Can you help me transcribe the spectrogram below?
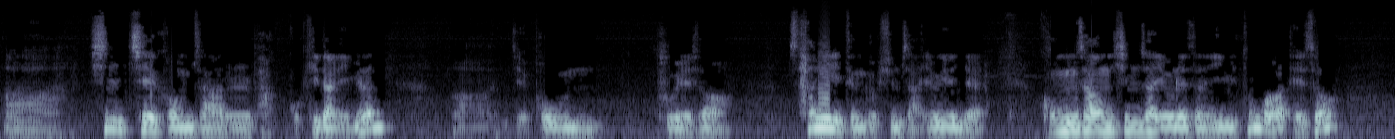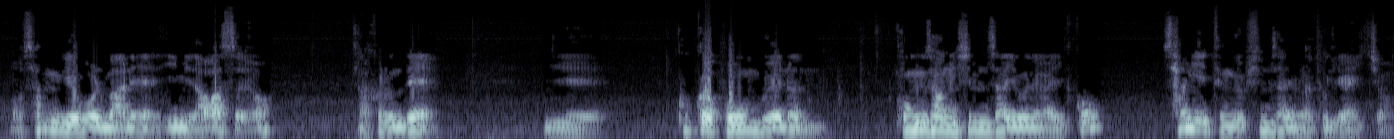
아, 신체 검사를 받고 기다리면 어, 이제 보훈부에서 상위 등급 심사 여기는 이제 공상 심사위원회에서는 이미 통과가 돼서 어, 3개월 만에 이미 나왔어요. 자 그런데 이제 국가보훈부에는 공상 심사위원회가 있고 상위 등급 심사위원회가 두 개가 있죠.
